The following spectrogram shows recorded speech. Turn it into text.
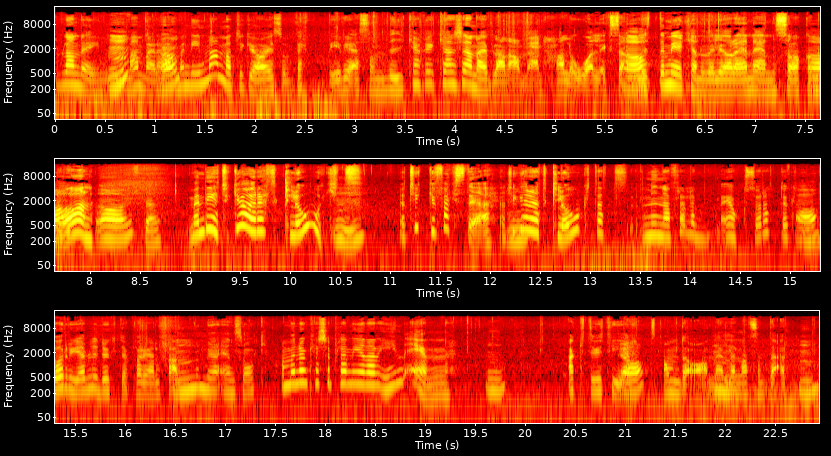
nu blandar jag in din Mm, mamma i det här. ja. Men din mamma tycker jag är så vettig i det som vi kanske kan känna ibland. Ja men hallå liksom. Ja. Lite mer kan du väl göra än en sak om Ja, dagen. ja, just det. Men det tycker jag är rätt klokt. Mm. Jag tycker faktiskt det. Jag tycker Mm. det är rätt klokt att mina föräldrar är också rätt duktiga. Ja. Börjar bli duktiga på det i alla fall. Mm, gör en sak. Ja, men de kanske planerar in en Mm. aktivitet Ja. om dagen Mm. eller något sånt där. Mm.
